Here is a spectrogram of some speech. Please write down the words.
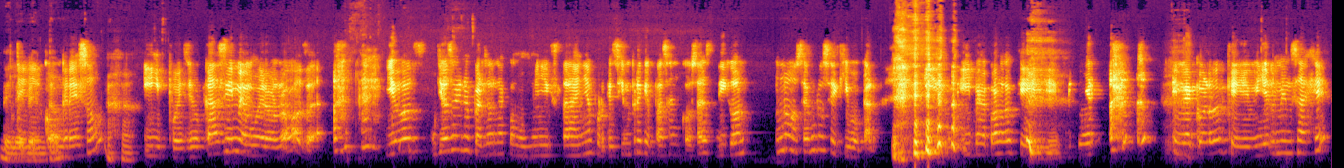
del, congreso, y pues yo casi me muero, ¿no? O sea, yo, yo soy una persona como muy extraña porque siempre que pasan cosas digo, no, seguro se equivocaron. y, me acuerdo que y me acuerdo que vi el mensaje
